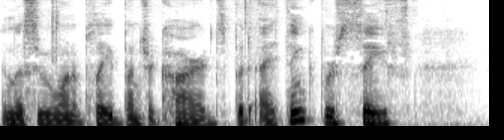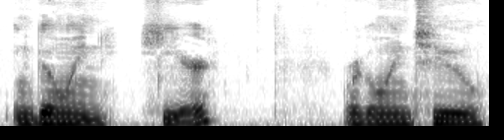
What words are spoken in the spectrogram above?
unless we want to play a bunch of cards, but I think we're safe in going here we're going to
